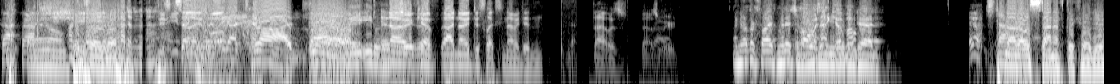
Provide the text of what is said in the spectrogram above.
Damn, it's over. Did he die as well? God damn. No, Kev, uh, no Dslyecxi, no he didn't. That was that was weird. Another five minutes and Oh, I was that think he would have been Kimbo? dead. No, that was Stanif that killed you.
